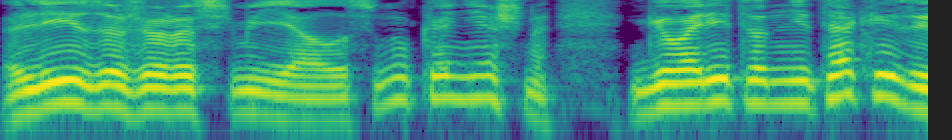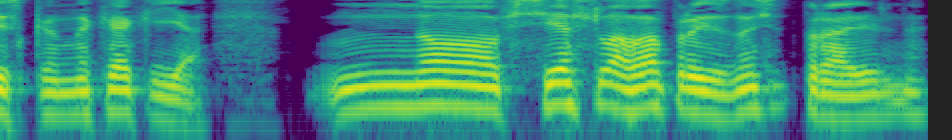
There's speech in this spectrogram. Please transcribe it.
Лиза же рассмеялась. «Ну, конечно, говорит он не так изысканно, как я, но все слова произносит правильно,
